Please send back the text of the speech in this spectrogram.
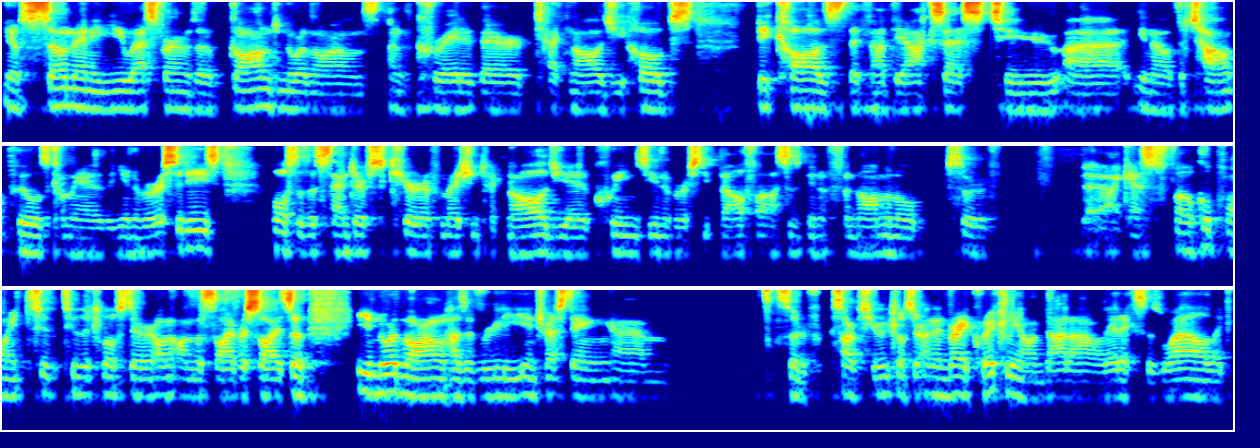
you know so many US firms that have gone to Northern Ireland and created their technology hubs because they've had the access to uh, you know the talent pools coming out of the universities. Also, the Centre of Secure Information Technology at Queen's University Belfast has been a phenomenal sort of uh, I guess focal point to, to the cluster on, on the cyber side. So you know, Northern Ireland has a really interesting um, sort of cybersecurity cluster, and then very quickly on data analytics as well. Like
